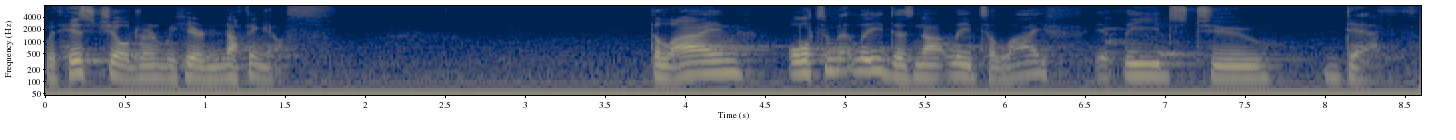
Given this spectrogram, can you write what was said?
With his children, we hear nothing else. The line ultimately does not lead to life, it leads to death.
